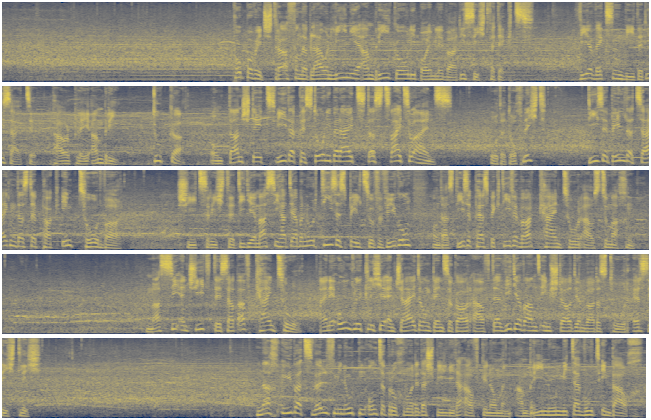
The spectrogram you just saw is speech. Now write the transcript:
Popovic traf von der blauen Linie am Brie-Goalie Bäumle war die Sicht verdeckt. Wir wechseln wieder die Seite. Powerplay am Brie. Duca. Und dann steht wieder Pestoni bereit, das 2 zu 1. Oder doch nicht? Diese Bilder zeigen, dass der Pack im Tor war. Schiedsrichter Didier Massi hatte aber nur dieses Bild zur Verfügung und aus dieser Perspektive war kein Tor auszumachen. Massi entschied deshalb auf kein Tor. Eine unglückliche Entscheidung, denn sogar auf der Videowand im Stadion war das Tor ersichtlich. Nach über zwölf Minuten Unterbruch wurde das Spiel wieder aufgenommen. Ambri nun mit der Wut im Bauch.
